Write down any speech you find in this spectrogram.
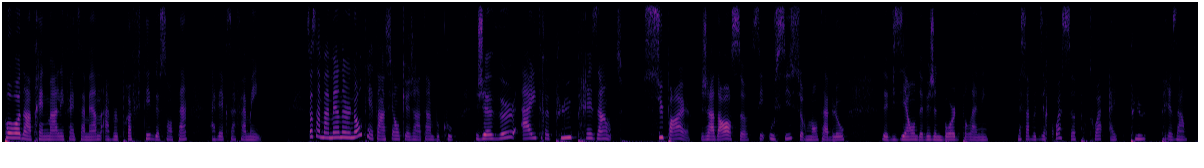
pas d'entraînement les fins de semaine. Elle veut profiter de son temps avec sa famille. Ça, ça m'amène à une autre intention que j'entends beaucoup. Je veux être plus présente. Super, j'adore ça. C'est aussi sur mon tableau de vision, de vision board pour l'année. Mais ça veut dire quoi ça pour toi, être plus présente?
